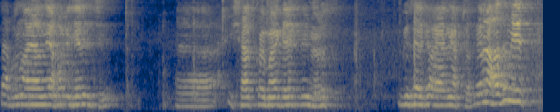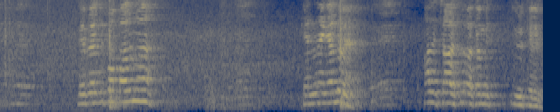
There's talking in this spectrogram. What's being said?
tabi bunun ayarını yapabileceğimiz için eee işaret koymaya gerek duymuyoruz. Güzel bir ayarını yapacağız. Emre hazır mıyız? Debriyajı pompaladın mı? Kendine geldi mi? Hadi çalıştır bakalım bir yürütelim.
